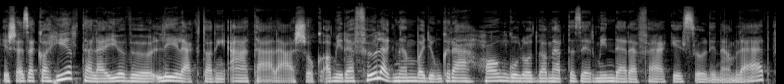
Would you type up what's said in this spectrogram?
És ezek a hirtelen jövő lélektani átállások, amire főleg nem vagyunk rá hangolódva, mert azért mindenre felkészülni nem lehet,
